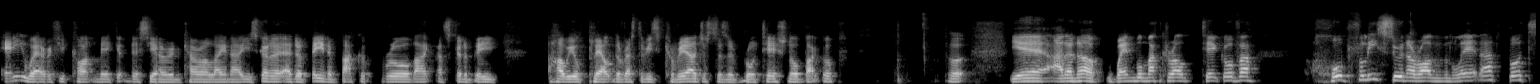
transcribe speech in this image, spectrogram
anywhere if you can't make it this year in Carolina. He's going to end up being a backup role. Like that's going to be how he'll play out the rest of his career, just as a rotational backup. But yeah, I don't know. When will Matt Corral take over? Hopefully sooner rather than later. But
